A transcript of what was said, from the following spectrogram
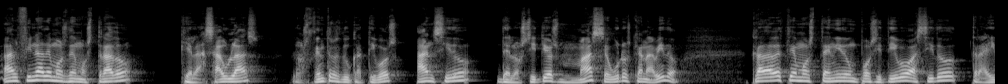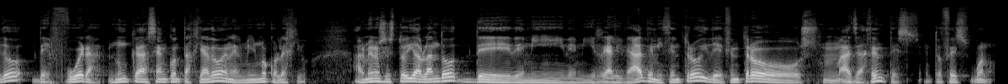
Al final hemos demostrado que las aulas, los centros educativos, han sido de los sitios más seguros que han habido. Cada vez que hemos tenido un positivo ha sido traído de fuera, nunca se han contagiado en el mismo colegio. Al menos estoy hablando de, de, mi, de mi realidad, de mi centro y de centros adyacentes. Entonces, bueno,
